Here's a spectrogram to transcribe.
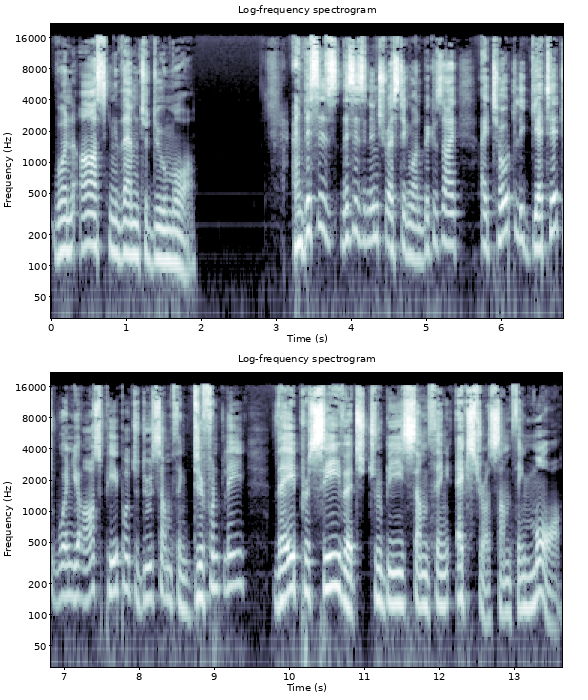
when asking them to do more? And this is, this is an interesting one because I, I totally get it. When you ask people to do something differently, they perceive it to be something extra, something more.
